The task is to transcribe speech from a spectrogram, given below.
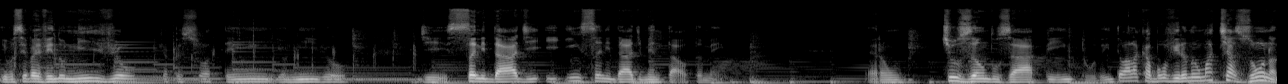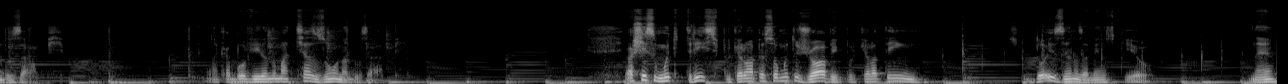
E você vai vendo o nível que a pessoa tem e o nível de sanidade e insanidade mental também. Era um tiozão do Zap em tudo. Então ela acabou virando uma tiazona do Zap. Ela acabou virando uma tiazona do Zap. Eu achei isso muito triste, porque era uma pessoa muito jovem, porque ela tem dois anos a menos que eu, né?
